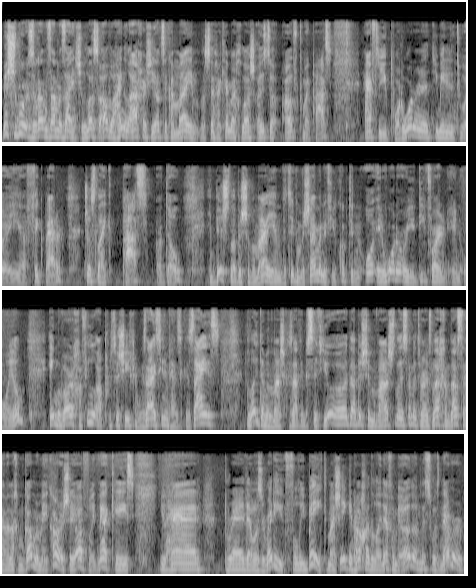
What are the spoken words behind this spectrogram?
Mishnah Berurah Zavgam Zama Zayin. She will also Avo Hainu Achar She Yotze Kamayim L'Secha Kemach Losh Oisa of Kamay Pas. After you poured water in it, you made it into a, a thick batter, just like pas or dough. In Bishla Bishla B'Mayim V'Tikam Meshaman. If you cooked it in, oil, in water or you deep fried it in oil. Ein Mavar Chafilu Aprusa Sheish from Gazayis. Seen if has Gazayis. V'Loy Dam L'Mash Gazati B'Sif Yod Abishim Mavash L'Isam Turns Lechem. Have Lechem Gomer Meikara Sheyafu. In that case, you had bread that was already fully baked. This was never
